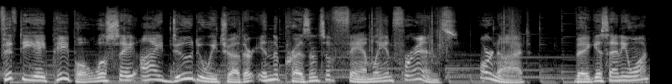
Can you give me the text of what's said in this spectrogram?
58 people will say I do to each other in the presence of family and friends. Or not. Vegas, anyone?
